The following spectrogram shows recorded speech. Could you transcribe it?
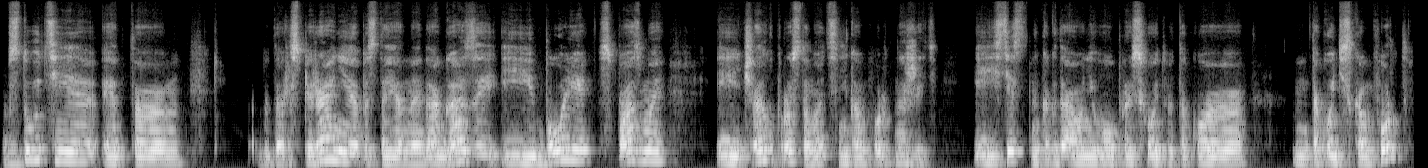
вздутие, это, это распирание постоянное, да, газы и боли, спазмы, и человеку просто становится некомфортно жить. И, естественно, когда у него происходит вот такое, такой дискомфорт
